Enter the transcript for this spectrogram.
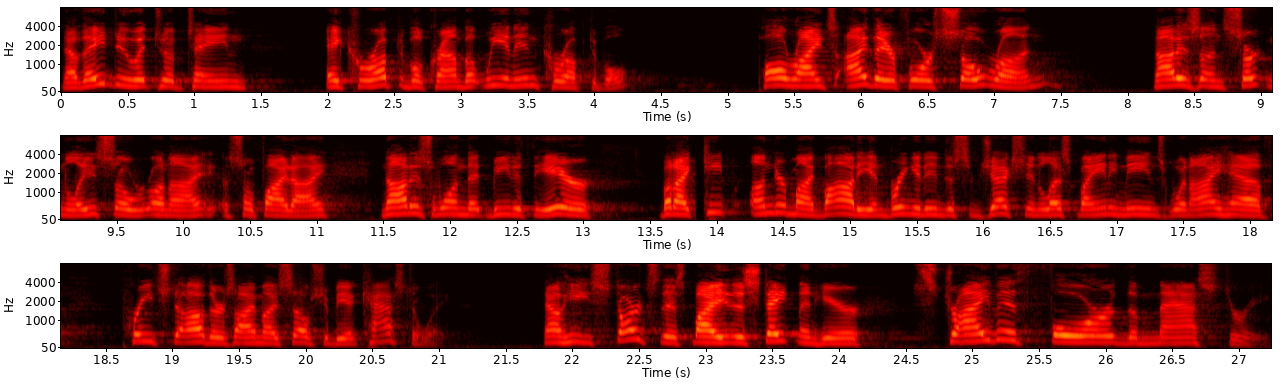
Now they do it to obtain a corruptible crown, but we an incorruptible. Paul writes, I therefore so run, not as uncertainly, so run I, so fight I, not as one that beateth the air, but I keep under my body and bring it into subjection, lest by any means, when I have preached to others, I myself should be a castaway. Now he starts this by the statement here striveth for the mastery.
